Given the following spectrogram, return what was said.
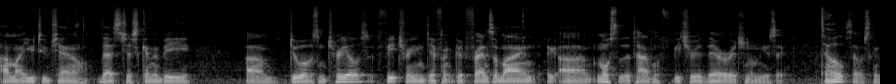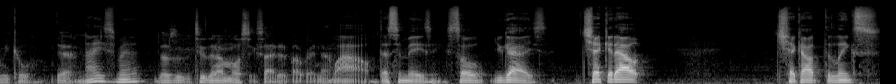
on my YouTube channel. That's just to be um, duos and trios featuring different good friends of mine. Uh, most of the time, will feature their original music, Dope. so it's to be cool. Yeah, nice, man. those are the two that I'm most excited about right now. Wow, that's amazing. So, you guys, check it out. Check out the links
